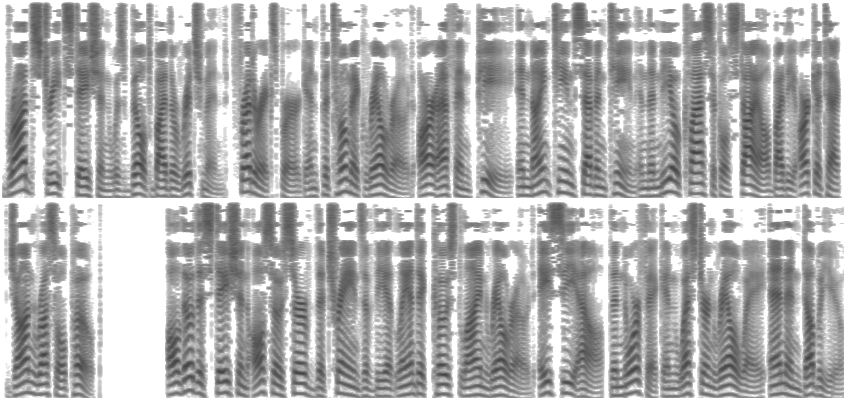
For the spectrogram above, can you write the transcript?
Broad Street Station was built by the Richmond, Fredericksburg and Potomac Railroad RF&P in 1917 in the neoclassical style by the architect John Russell Pope. Although the station also served the trains of the Atlantic Coast Line Railroad ACL, the Norfolk and Western Railway N&W,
